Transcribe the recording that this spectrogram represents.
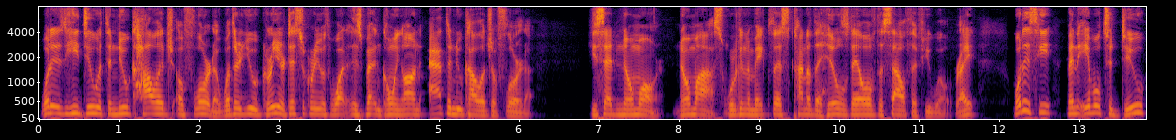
What did he do with the new College of Florida? Whether you agree or disagree with what has been going on at the new College of Florida, he said, no more, no mas. We're going to make this kind of the Hillsdale of the South, if you will, right? What has he been able to do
